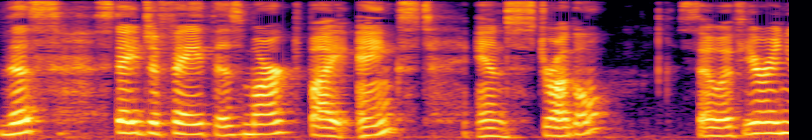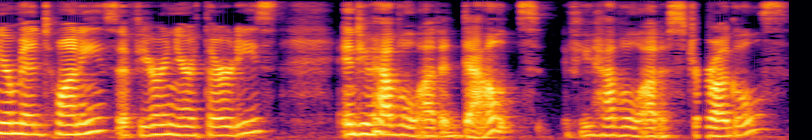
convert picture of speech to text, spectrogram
This stage of faith is marked by angst and struggle. So if you're in your mid 20s, if you're in your 30s, and you have a lot of doubts, if you have a lot of struggles,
